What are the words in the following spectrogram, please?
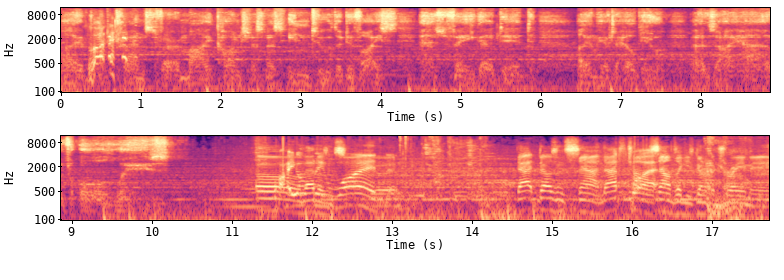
I What? will transfer my consciousness into the device as Vega did. I am here to help you, as I have always. Oh, I that only doesn't won. good. That doesn't sound. That kind What? of sounds like he's gonna betray me.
